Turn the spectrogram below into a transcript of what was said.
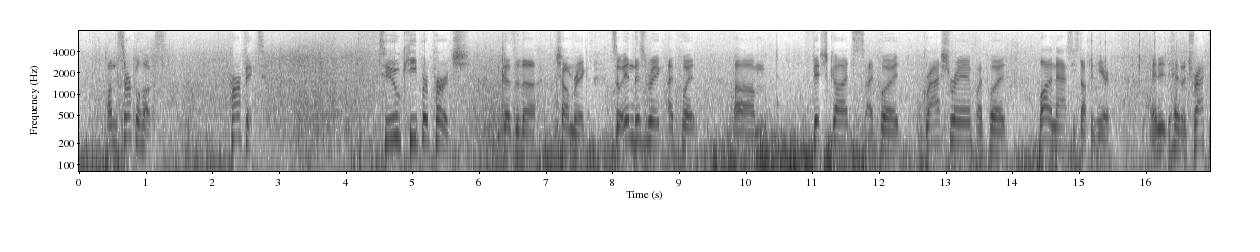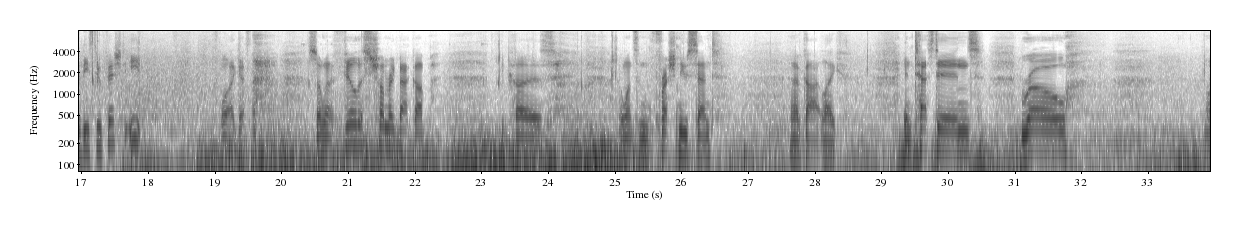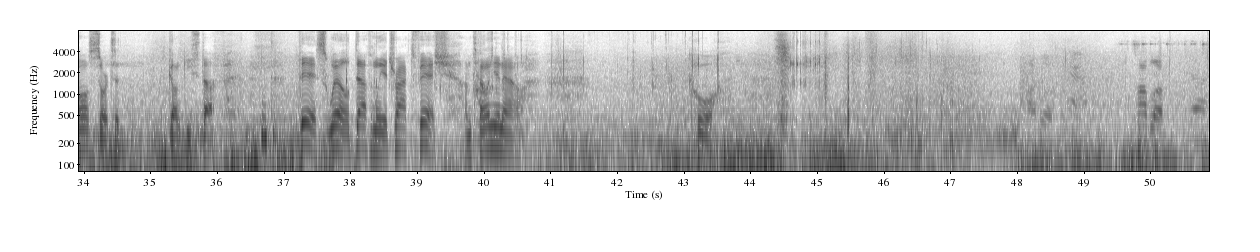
on the circle hooks. Perfect. Two keeper perch because of the chum rig. So in this rig I put um, fish guts, I put grass shrimp, I put a lot of nasty stuff in here. And it has attracted these two fish to eat. Well, I guess. So I'm gonna fill this chum rig back up because I want some fresh new scent. And I've got like intestines, roe, all sorts of gunky stuff. this will definitely attract fish. I'm telling you now. Cool. Pablo. Yeah. Pablo. Yeah.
